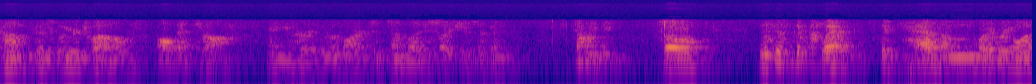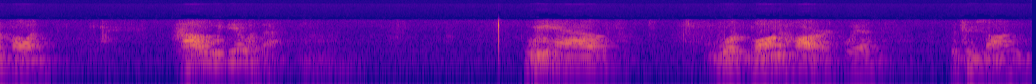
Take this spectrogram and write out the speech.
come fiscal year 12, all bets are off. And you heard the remarks that some legislatures have been telling me. So this is the cliff, the chasm, whatever you want to call it. How do we deal with that? We have worked long and hard with the Tucson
